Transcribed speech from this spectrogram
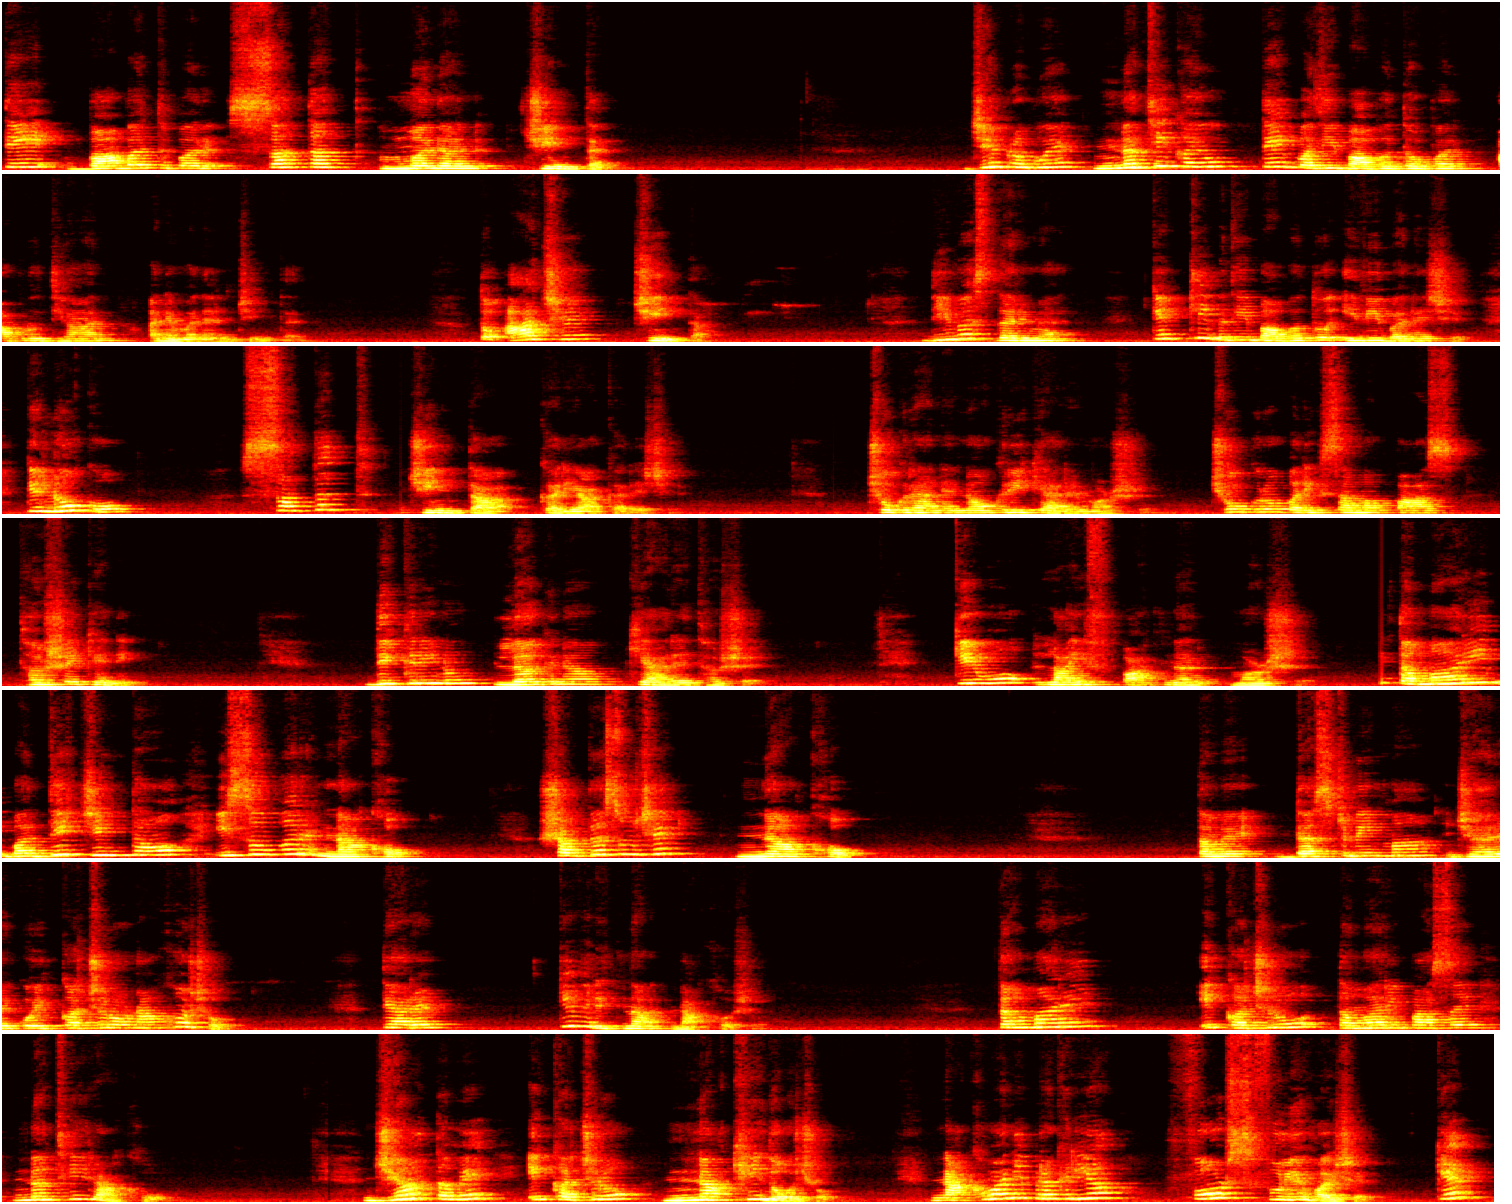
તે બાબત પર સતત મનન ચિંતન. જે પ્રભુએ નથી કહ્યું તે બધી બાબતો પર આપણું ધ્યાન અને મનન ચિંતન. તો આ છે ચિંતા. દિવસ દરમિયાન કેટલી બધી બાબતો એવી બને છે કે લોકો સતત ચિંતા કર્યા કરે છે. છોકરાને નોકરી ક્યારે મળશે? છોકરો પરીક્ષામાં પાસ થશે કે નહીં? દીકરીનું લગ્ન ક્યારે થશે? કેવો લાઈફ પાર્ટનર મળશે? તમારી બધી ચિંતાઓ ઈસુ પર નાખો. શબ્દ શું છે? નાખો. તમે ડસ્ટબિનમાં જ્યારે કોઈ કચરો નાખો છો, ત્યારે કેવી રીતના નાખો છો? તમારે એ કચરો તમારી પાસે નથી રાખવો. જ્યાં તમે એ કચરો નાખી દો છો, નાખવાની પ્રક્રિયા ફોર્સફુલી હોય છે. કેમ?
